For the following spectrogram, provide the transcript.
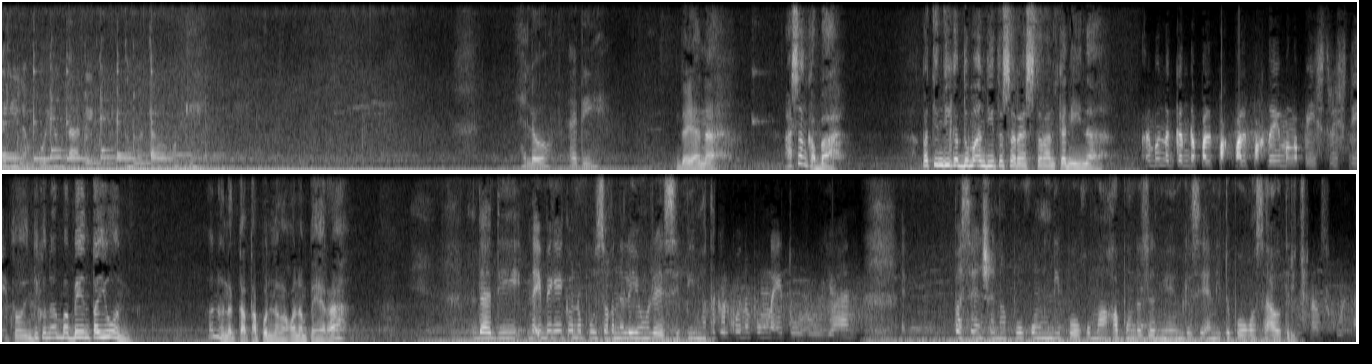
Sandali lang po yung tatay ko. Tumatawag eh. Hello, Daddy? Diana, asan ka ba? Ba't hindi ka dumaan dito sa restaurant kanina? Ano ba, nagkanda palpak-palpak na yung mga pastries dito. Hindi ko na mabenta yun. Ano, nagtatapon lang ako ng pera? Daddy, naibigay ko na po sa kanila yung recipe. Matagal ko na pong naituro yan. Pasensya na po kung hindi po ako makakapunta dyan ngayon kasi andito po ako sa outreach ng school namin.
